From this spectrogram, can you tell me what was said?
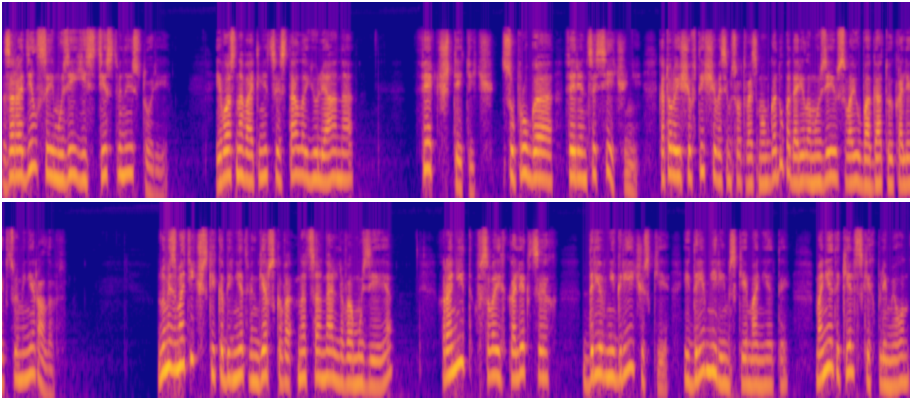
зародился и музей естественной истории. Его основательницей стала Юлиана Фетштетич, супруга Ференца Сечени, которая еще в 1808 году подарила музею свою богатую коллекцию минералов. Нумизматический кабинет Венгерского национального музея хранит в своих коллекциях древнегреческие и древнеримские монеты, монеты кельтских племен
